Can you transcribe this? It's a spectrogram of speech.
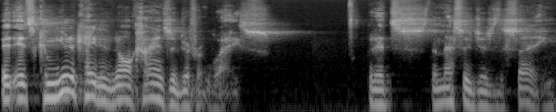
It's communicated in all kinds of different ways, but it's the message is the same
